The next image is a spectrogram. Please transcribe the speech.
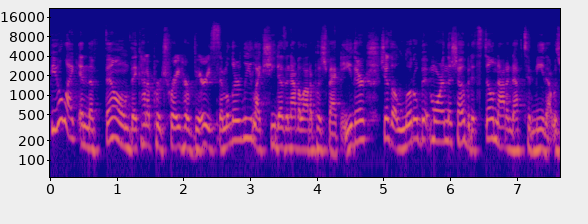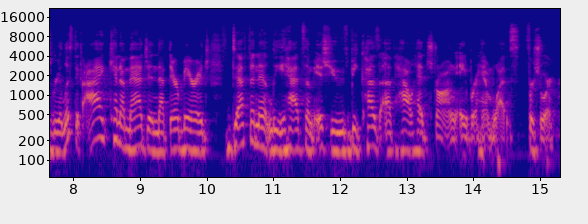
feel like in the film, they kind of portray her very similarly. Like, she doesn't have a lot of pushback either. She has a little bit more in the show, but it's still not enough to me that was realistic. I can imagine that their marriage definitely had some issues because of how headstrong Abraham was, for sure.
